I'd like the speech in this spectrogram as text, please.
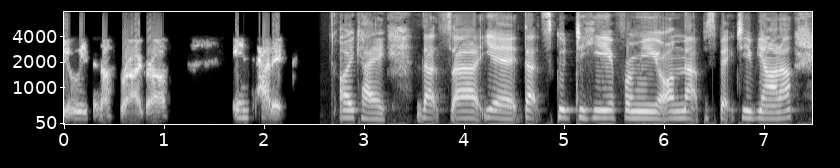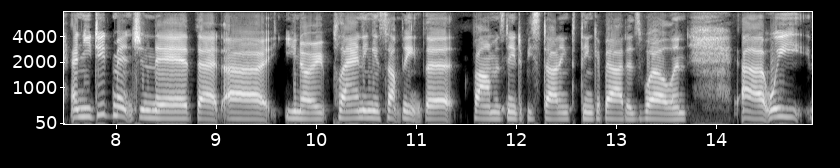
still is enough ryegrass in paddocks Okay, that's uh, yeah, that's good to hear from you on that perspective, Yana. And you did mention there that uh, you know planning is something that farmers need to be starting to think about as well. And uh, we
